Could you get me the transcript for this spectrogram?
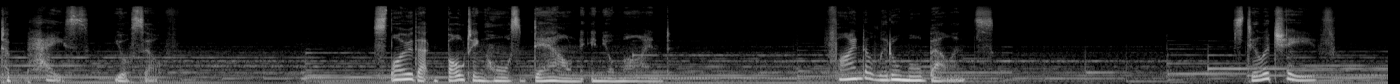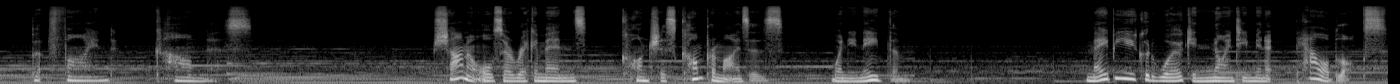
to pace yourself. Slow that bolting horse down in your mind. Find a little more balance still achieve, but find calmness. Shannah also recommends conscious compromises when you need them. Maybe you could work in 90 minute power blocks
